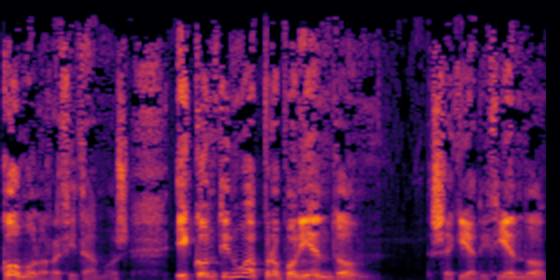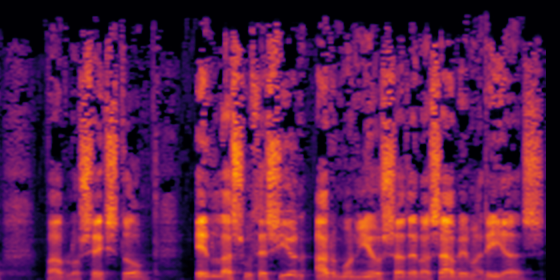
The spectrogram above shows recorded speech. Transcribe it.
cómo lo recitamos. Y continúa proponiendo, seguía diciendo Pablo VI, en la sucesión armoniosa de las Ave Marías,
